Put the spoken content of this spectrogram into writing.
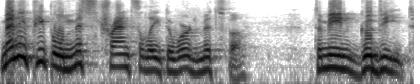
Many people mistranslate the word mitzvah to mean good deed.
